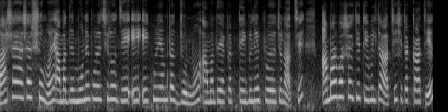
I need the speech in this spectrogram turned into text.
বাসায় আসার সময় আমাদের মনে পড়েছিল যে এই একুরিয়ামটার জন্য আমাদের একটা টেবিলের প্রয়োজন আছে। আমার বাসায় যে টেবিলটা আছে সেটা কাচের।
